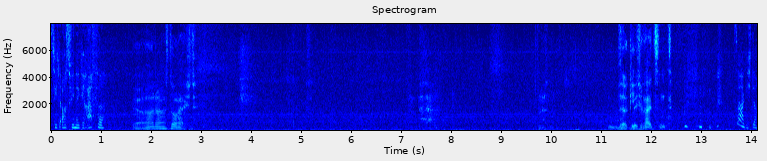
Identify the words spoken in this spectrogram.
Sieht aus wie eine Giraffe. Ja, da hast du recht. Wirklich reizend. Sag ich doch.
